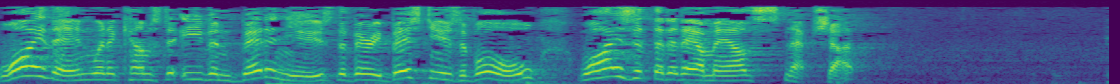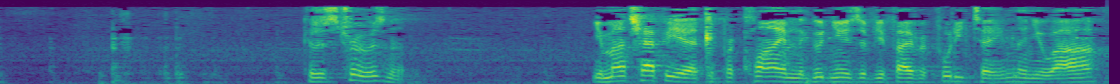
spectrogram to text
Why then, when it comes to even better news, the very best news of all, why is it that at our mouths snap shut? Because it's true, isn't it? You're much happier to proclaim the good news of your favourite footy team than you are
